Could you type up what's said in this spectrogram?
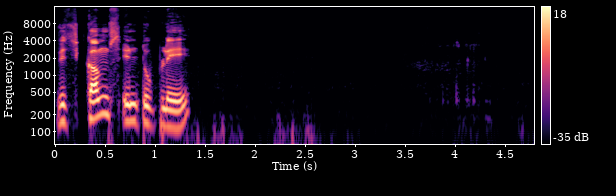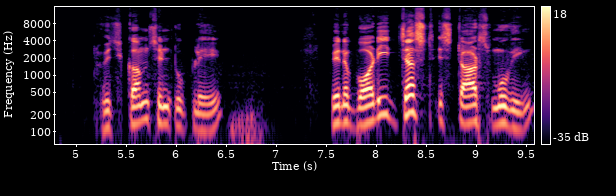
which comes into play which comes into play when a body just starts moving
